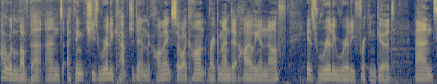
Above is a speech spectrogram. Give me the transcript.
I would love that, and I think she's really captured it in the comics, so I can't recommend it highly enough. It's really, really freaking good, and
